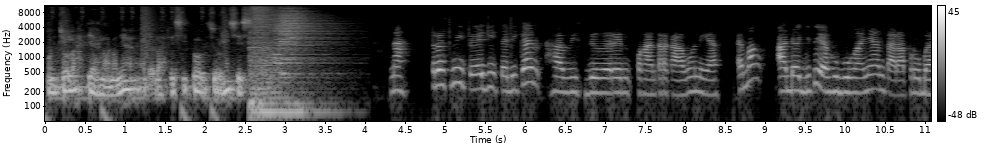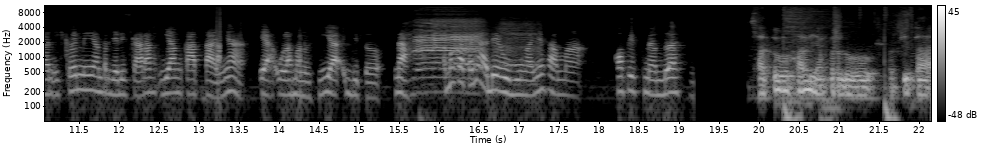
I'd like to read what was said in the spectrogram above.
muncullah yang namanya adalah risiko zoonosis. Nah terus nih Peji tadi kan habis dengerin pengantar kamu nih ya emang ada gitu ya hubungannya antara perubahan iklim nih yang terjadi sekarang yang katanya ya ulah manusia gitu. Nah, emang katanya ada hubungannya sama COVID-19? Satu hal yang perlu kita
